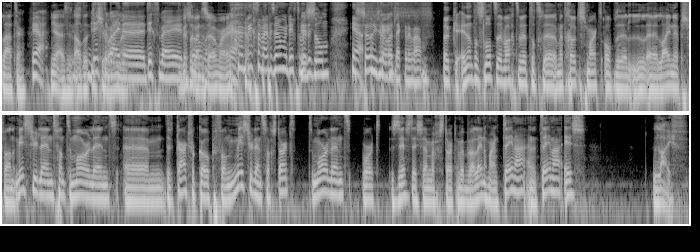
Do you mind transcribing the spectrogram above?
later. Ja. Ja, is het altijd dichter bij warmer. de, dichter bij de Dichter bij de zomer, ja. Ja. dichter bij de zomer, dichter bij de Dus zon. Ja, Sowieso wat lekkerder warm. Oké, en dan tot slot eh, wachten we tot, eh, met grote smart op de eh, line-ups van Mysteryland, van Tomorrowland. Ehm, de kaartverkopen van Mysteryland is al gestart. Tomorrowland wordt 6 december gestart. En we hebben alleen nog maar een thema. En het thema is live.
